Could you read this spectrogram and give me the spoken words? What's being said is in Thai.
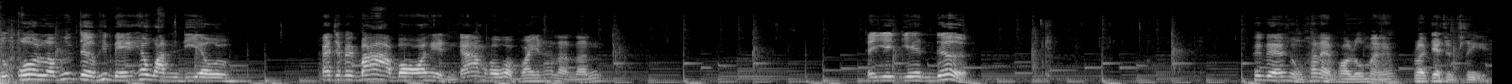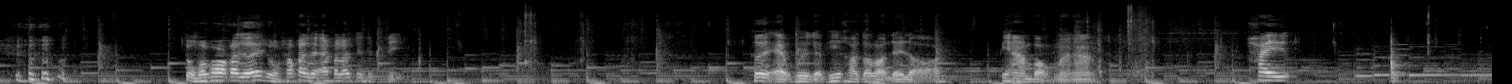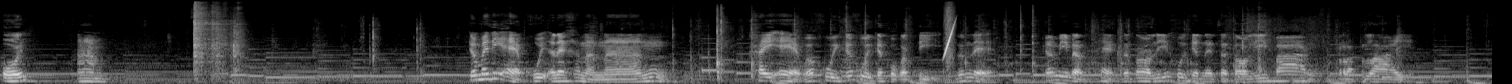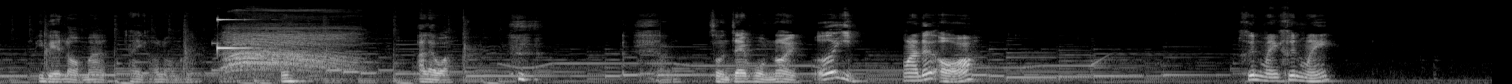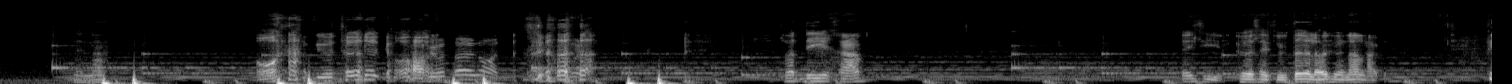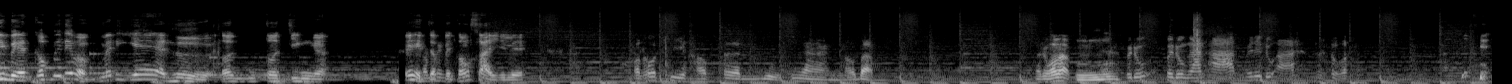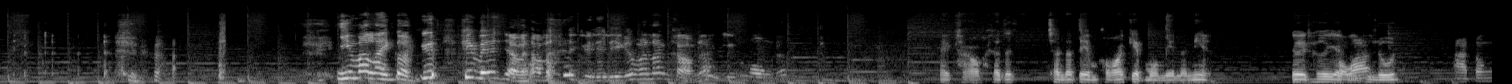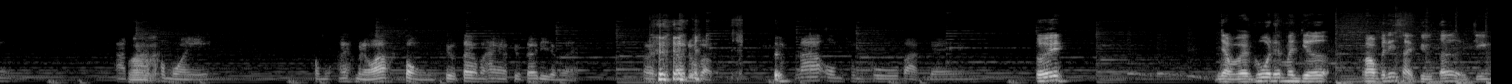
ทุกคนเราเพิ่งเจอพี่เบสแค่วันเดียว ใครจะไปบ้าบอเห็นกล้ามเขาแบบไวขนาดนั้นใจะเย็นๆเด้อพี่เบสสูงเท่าไหร่พอรู้ไหมร้อยเจ็ดสิบสี่ สูงพอๆกันเลยสูงเท่ากันเลยแอปก็ร้อยเจ็ดสิบสี่เคยแอบคุยกับพี่เขาตลอดเลยเหรอ พี่อาร์มบอกมา ใคร โอ้ยอาร์มก็ไม่ได้แอบคุยอะไรขนาดนั้น ใครแอบก็คุยก็คุยกันปกตินั่นแหละ ก็มีแบบแท็กสตอรี่คุยกันในสตอรี่บ้างปรับไลน์ พี่เบสหล่อมาก ใช่เขาหล่อมากเฮ้ยอะไรวะ สนใจผมหน่อย เอ้ย มาเด้ออ๋อ ขึ้นไหมขึ้นไหมเดี๋ยวนะอ๋อฟิลเตอร์ก่อขอนฟิลเตอร์ก่อน สวัสดีครับใช่สิเธอใส่ฟิลเตอร์แล้วเธอน่ารัก พี่เบสก็ไม่ได้แบบไม่ได้แย่เธอตอนตัวจริงอะไม่เห็นจะเป็นต้องใส่เลย ขอโทษทีครับเพลินอยู่ที่งานแล้วแบบหมายถึงว่าแบบอืม ไปดูไปดูงานอาร์ตไม่ได้ดูอาร์ตแต่ว่ายิ้มอะไรก่อนพี่พี่เบสอย่ามาทำอะไรอยู่ดีๆก็มานั่งขำนั่งยิ้มงงด้วยไอ้ข่าวฉันจะฉันจะเต็มเพราะว่าเก็บโมเมนต์แล้วเนี่ย เธอเธออย่ามีพิรุษ อาร์ตต้องอาร์ตว่าต้องขโมยขโมยเอ้ยเหมือนว่าส่งฟิลเตอร์มาให้ฟิลเตอร์ดีจังเลยเออฟิลเตอร์ดูแบบ หน้าอมชมพูปากแดงเฮ้ยอย่าไปพูดให้มันเยอะ เราไม่ได้ใส่ฟิลเตอร์จริง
